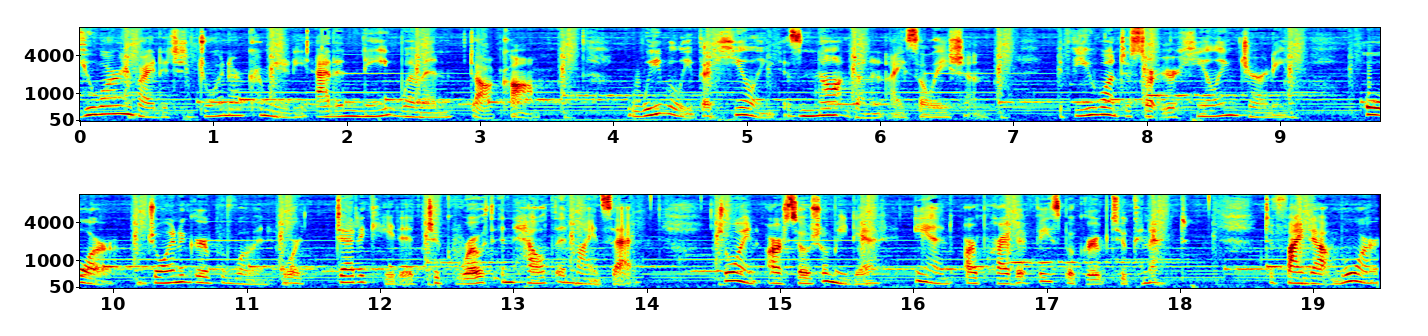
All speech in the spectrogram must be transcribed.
You are invited to join our community at innatewomen.com. We believe that healing is not done in isolation. If you want to start your healing journey or join a group of women who are dedicated to growth in health and mindset, join our social media and our private Facebook group to connect. To find out more,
